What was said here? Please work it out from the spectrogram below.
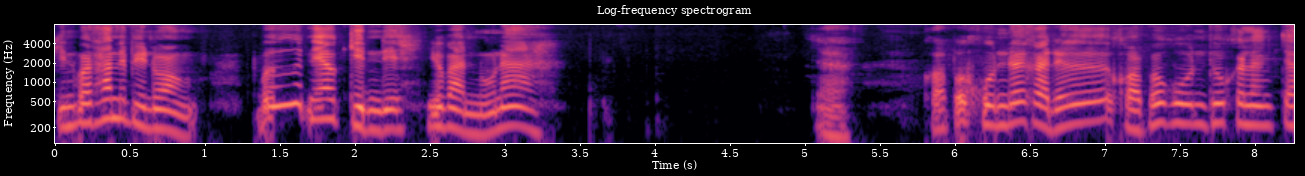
กินว่าท่านได้พี่น้อง บื้อแนวกินดิอยู่บ้านหนูนาจ้ะ อบพระคุณด้วยค่ะเด้อ ขอบพระคุณทุกกำลังใจ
